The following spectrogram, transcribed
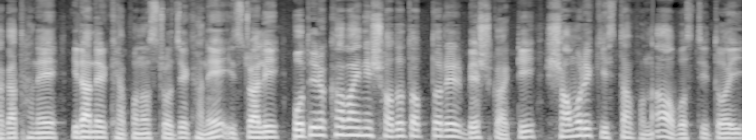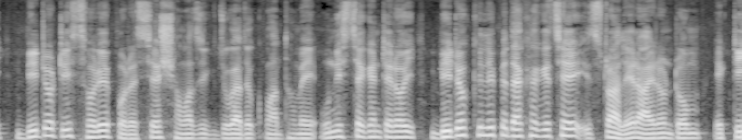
আঘাত হানে ইরানের ক্ষেপণাস্ত্র, যেখানে ইসরায়েলি প্রতিরক্ষা বাহিনীর সদর দপ্তরের বেশ কয়েকটি সামরিক স্থাপনা অবস্থিত ওই ভিডিওটি ছড়িয়ে পড়েছে সামাজিক যোগাযোগ মাধ্যমে। উনিশ সেকেন্ডের ওই ভিডিও ক্লিপে দেখা গেছে ইসরায়েলের আয়রন ডোম। একটি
